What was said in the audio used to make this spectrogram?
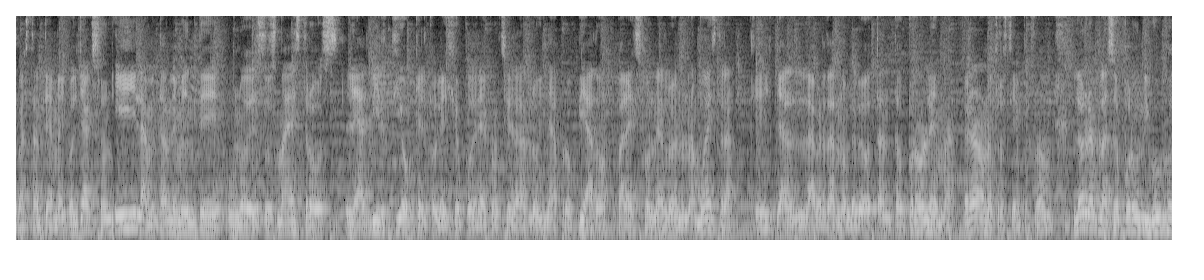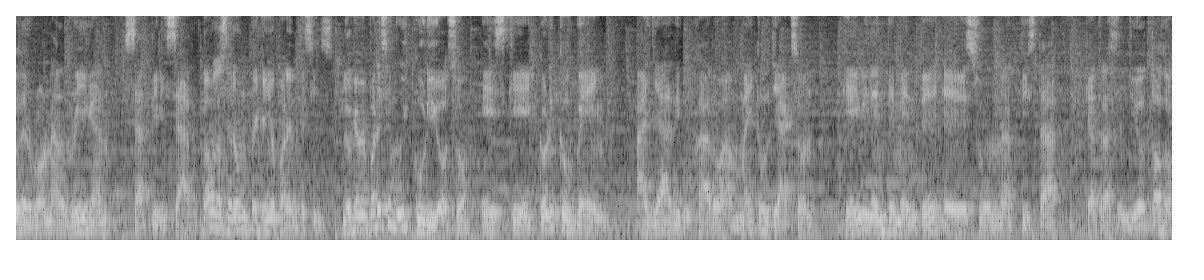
bastante a Michael Jackson y lamentablemente uno de sus maestros le advirtió que el colegio podría considerarlo inapropiado para exponerlo en una muestra, que ya la verdad no le veo tanto problema, pero eran otros tiempos, ¿no? Lo reemplazó por un dibujo de Ronald Reagan satirizado. Vamos a hacer un pequeño paréntesis. Lo que me parece muy curioso es que Kurt Cobain haya dibujado a Michael Jackson, que evidentemente es un artista que ha trascendido todo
